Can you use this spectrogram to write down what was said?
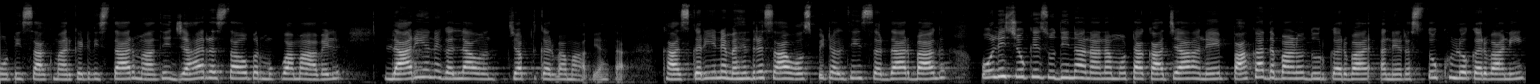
મોટી શાક માર્કેટ વિસ્તારમાંથી જાહેર રસ્તાઓ પર મૂકવામાં આવેલ લારી અને ગલ્લાઓ જપ્ત કરવામાં આવ્યા હતા. ખાસ કરીને મહેન્દ્ર શાહ હોસ્પિટલથી સરદારબાગ પોલીસ ચોકી સુધીના નાના મોટા કાચા અને પાકા દબાણો દૂર કરવા અને રસ્તો ખુલ્લો કરવાની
